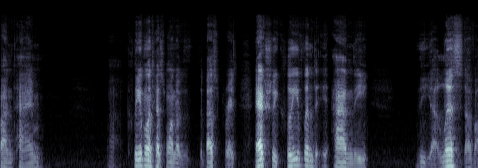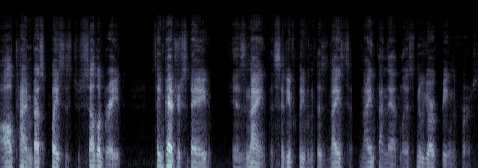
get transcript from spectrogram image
fun time. Uh, Cleveland has one of the best parades. Actually, Cleveland on the the uh, list of all time best places to celebrate St. Patrick's Day is ninth. The city of Cleveland is ninth, ninth on that list, New York being the first.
